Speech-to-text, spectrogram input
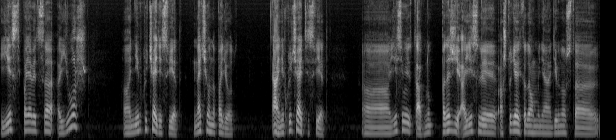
Если появится еж, а, не выключайте свет, иначе он нападет. А, не включайте свет. А, если вы... Так, ну подожди, а если... А что делать, когда у меня 90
